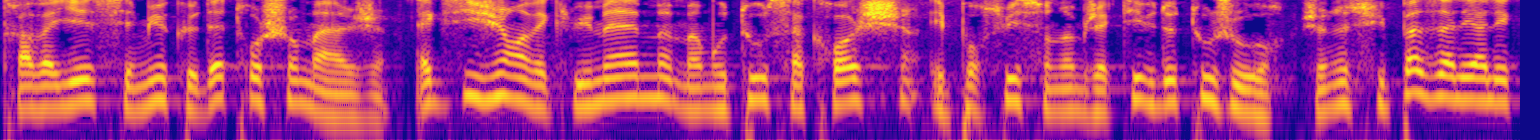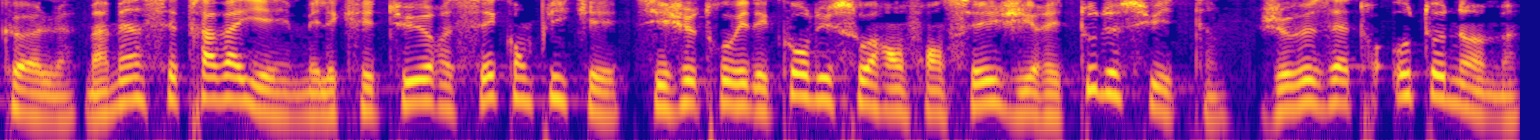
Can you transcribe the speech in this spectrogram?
Travailler, c'est mieux que d'être au chômage. Exigeant avec lui-même, Mamoutou s'accroche et poursuit son objectif de toujours. Je ne suis pas allé à l'école. Ma main sait travailler, mais l'écriture, c'est compliqué. Si je trouvais des cours du soir en français, j'irais tout de suite. Je veux être autonome,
